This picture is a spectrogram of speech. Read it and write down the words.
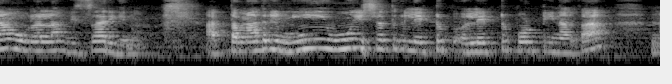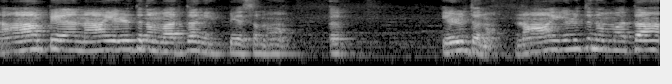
தான் உங்களெல்லாம் விசாரிக்கணும். அத்த மாதிரி நீ உன் இஷ்டத்துக்கு லெட்ரு லெட்ரு போட்டினாக்கா நான் பே நான் எழுதின மாதிரி தான் நீ பேசணும். எழுதணும். நான் எழுதின மாதிரி தான்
